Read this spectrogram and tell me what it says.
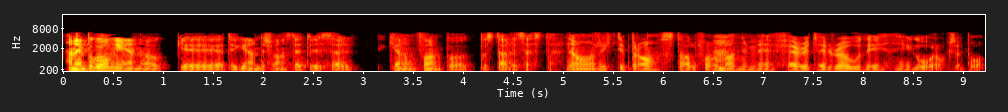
han är på gång igen och eh, jag tycker Anders Svanstedt visar kanonform på, på stallets hästar. Ja, riktigt bra stallform. Vann ju med Fairytale Road i, igår också på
